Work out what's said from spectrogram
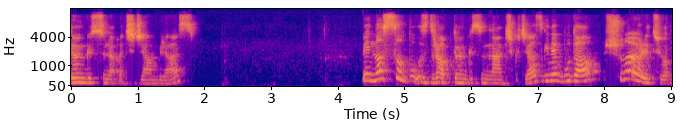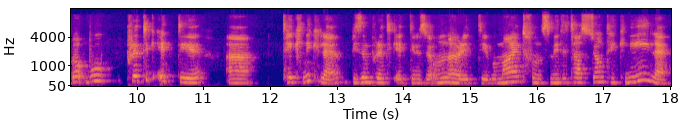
döngüsünü açacağım biraz. Ve nasıl bu ızdırap döngüsünden çıkacağız? Yine bu da şunu öğretiyor. Bu pratik ettiği e, teknikle, bizim pratik ettiğimiz ve onun öğrettiği bu mindfulness meditasyon tekniğiyle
